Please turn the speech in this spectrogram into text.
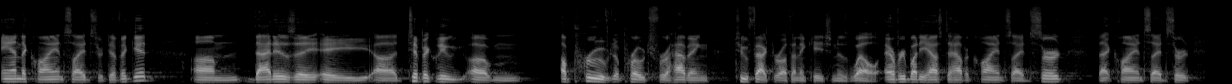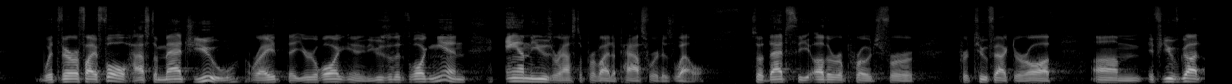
and a client-side certificate. Um, that is a, a uh, typically um, approved approach for having two-factor authentication as well. Everybody has to have a client-side cert. That client-side cert with Verify Full has to match you, right? That you're log, you know, the user that's logging in, and the user has to provide a password as well. So that's the other approach for, for two-factor auth. Um, if you've got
